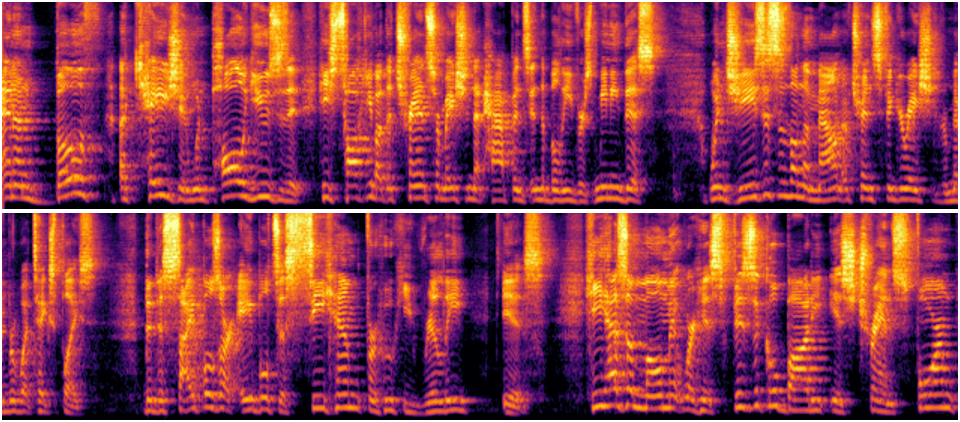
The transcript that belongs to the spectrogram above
And on both occasion, when Paul uses it, he's talking about the transformation that happens in the believers, meaning this when Jesus is on the Mount of Transfiguration, remember what takes place. The disciples are able to see him for who he really is. He has a moment where his physical body is transformed,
